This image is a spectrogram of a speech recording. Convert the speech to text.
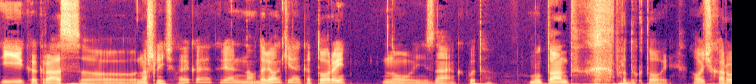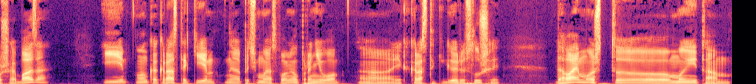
И как раз э, нашли человека реально на удаленке, который, ну, не знаю, какой-то мутант продуктовый. Очень хорошая база. И он как раз-таки, э, почему я вспомнил про него, э, я как раз-таки говорю, слушай, давай, может, э, мы там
